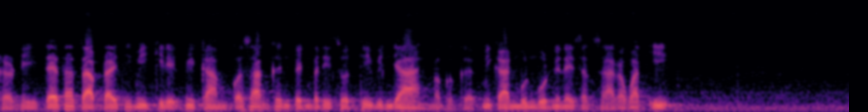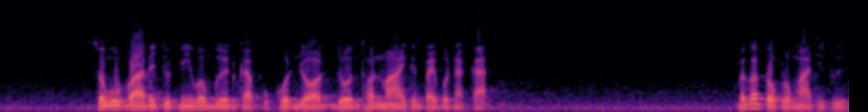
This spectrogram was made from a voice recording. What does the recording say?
กรณี แต่ถ้าตราบใดที่มีกิเลสมีกรรม ก็สร้างขึ้นเป็นปฏิสนธิวิญญาณ มันก็เกิดมีการบุญบุญในสังสารวัฏอีก ทรงอุปมาในจุดนี้ว่าเหมือนกับบุคคลโยนโยนท่อนไม้ขึ้นไปบนอากาศ มันก็ตกลงมาที่พื้น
